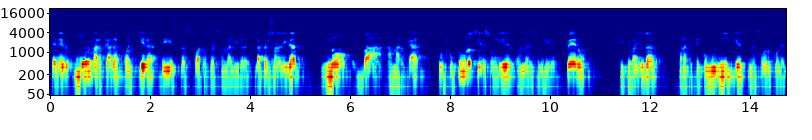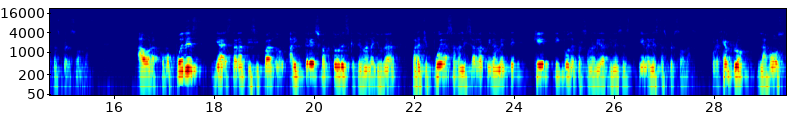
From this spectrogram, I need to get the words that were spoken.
tener muy marcada cualquiera de estas cuatro personalidades. La personalidad no va a marcar tu futuro si eres un líder o no eres un líder, pero sí te va a ayudar para que te comuniques mejor con estas personas. Ahora, como puedes ya estar anticipando, hay tres factores que te van a ayudar para que puedas analizar rápidamente qué tipo de personalidad tienen estas personas. Por ejemplo, la voz,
